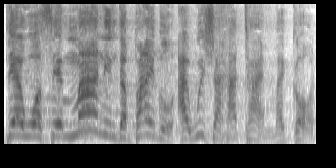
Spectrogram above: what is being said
There was a man in the Bible. I wish I had time, my God.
